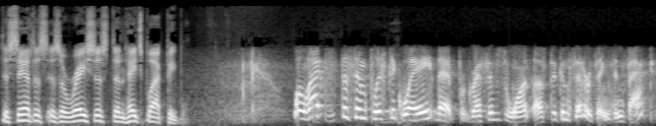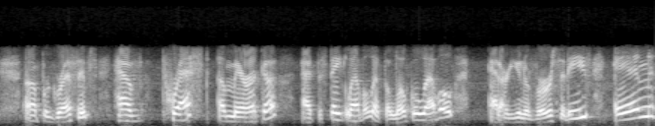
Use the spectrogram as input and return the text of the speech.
DeSantis is a racist and hates black people? Well, that's the simplistic way that progressives want us to consider things. In fact, uh, progressives have pressed America at the state level, at the local level, at our universities and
